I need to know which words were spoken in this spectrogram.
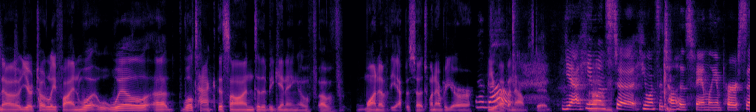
No, you're totally fine. We'll we'll, uh, we'll tack this on to the beginning of, of one of the episodes whenever you're you have announced it. Yeah, he Um, wants to. He wants to tell his family in person,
